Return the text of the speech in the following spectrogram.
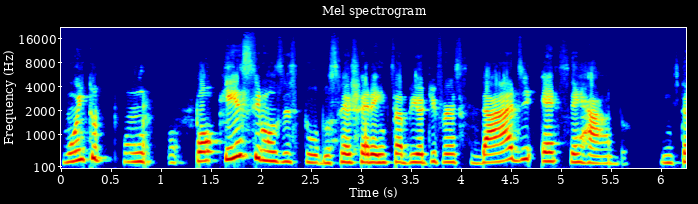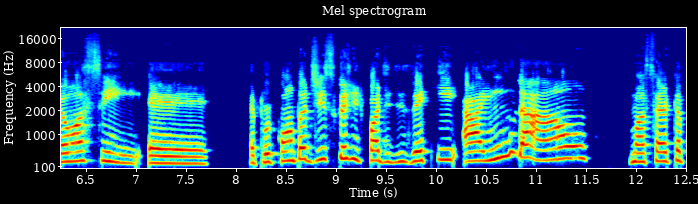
Muito, pouquíssimos estudos referentes à biodiversidade e cerrado. Então, assim, é, é por conta disso que a gente pode dizer que ainda há um, uma certa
